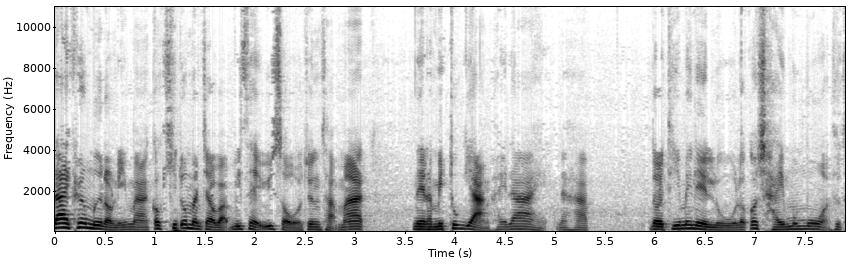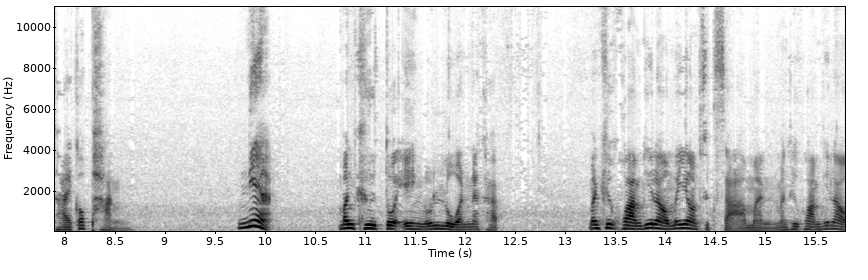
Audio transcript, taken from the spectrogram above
ได้เครื่องมือเหล่านี้มา ก็คิดว่ามันจะแบบวิเศษวิโสจนสามารถเนรมิตทุกอย่างให้ได้นะครับ โดยที่ไม่เรียนรู้แล้วก็ใช้มั่วๆ สุดท้ายก็พัง เนี่ย มันคือตัวเองล้วนๆนะครับ มันคือความที่เราไม่ยอมศึกษามัน มันคือความที่เรา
